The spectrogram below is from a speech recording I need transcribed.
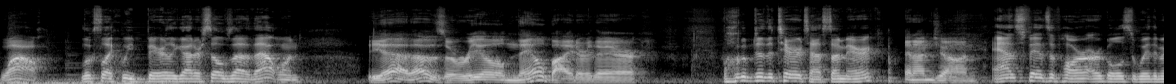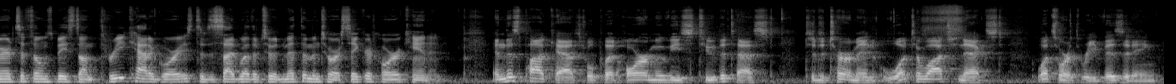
Wow. Looks like we barely got ourselves out of that one. Yeah, that was a real nail biter there. Welcome to the Terror Test. I'm Eric. And I'm John. As fans of horror, our goal is to weigh the merits of films based on three categories to decide whether to admit them into our sacred horror canon. In this podcast, we'll put horror movies to the test to determine what to watch next, what's worth revisiting,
